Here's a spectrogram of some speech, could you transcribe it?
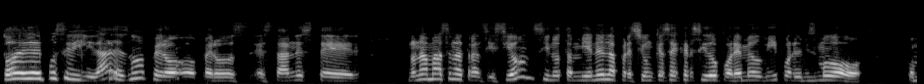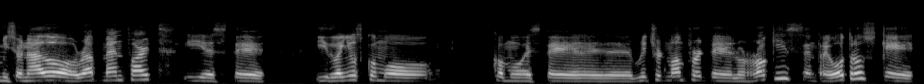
todavía hay posibilidades, ¿no? Pero, pero están, este, no nada más en la transición, sino también en la presión que se ha ejercido por MLB, por el mismo comisionado Rob Manfart y este y dueños como como este Richard Mumford de los Rockies, entre otros, que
